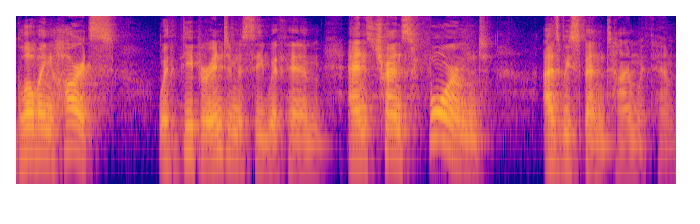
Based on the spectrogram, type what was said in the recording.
glowing hearts with deeper intimacy with Him and transformed as we spend time with Him.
